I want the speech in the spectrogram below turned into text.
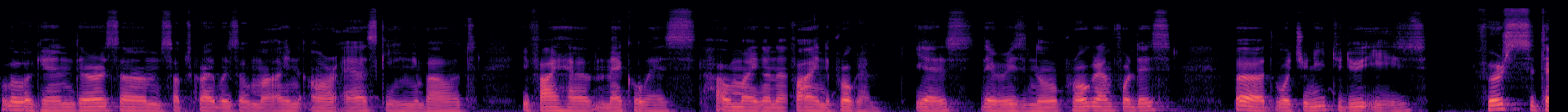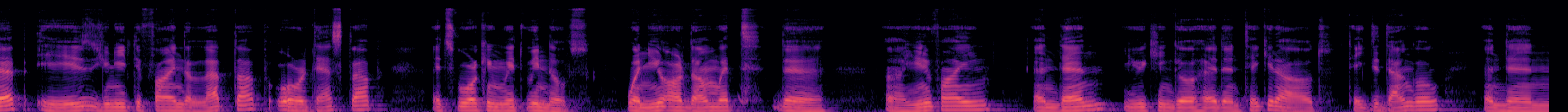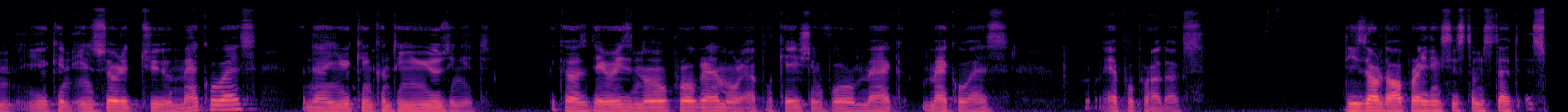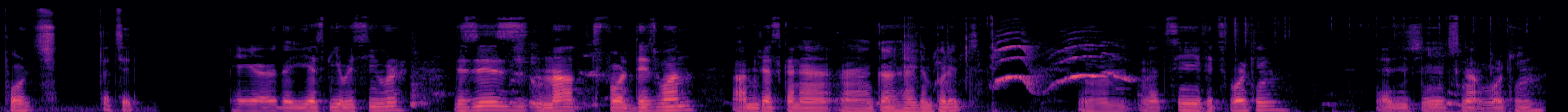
Hello again. There are some subscribers of mine are asking about if I have macOS, how am I gonna find the program? Yes, there is no program for this, but what you need to do is first step is you need to find a laptop or desktop. It's working with Windows. When you are done with the uh, unifying, and then you can go ahead and take it out, take the dongle, and then you can insert it to macOS and then you can continue using it because there is no program or application for Mac Mac OS Apple products. These are the operating systems that supports. That's it. Pair the USB receiver. This is not for this one. I'm just gonna uh, go ahead and put it. And let's see if it's working. As you see, it's not working.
